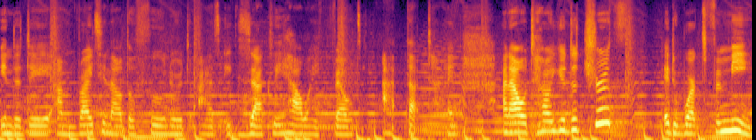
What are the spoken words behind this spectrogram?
in the day, I'm writing out the full note as exactly how I felt at that time. And I will tell you the truth it worked for me.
